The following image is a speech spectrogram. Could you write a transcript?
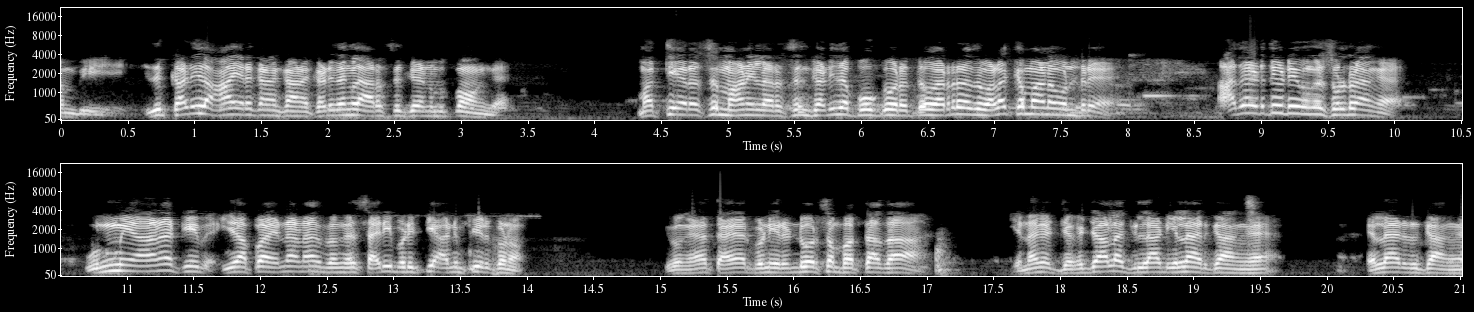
தம்பி. இது கடித ஆயிரக்கணக்கான கடிதங்களை அரசுக்கு அனுப்புவாங்க. மத்திய அரசு மாநில அரசு கடித போக்குவரத்து வர்றது வழக்கமான ஒன்று. அதை எடுத்துக்கிட்டு இவங்க சொல்றாங்க. உண்மையான டிவி இதப்பா என்னன்னா இவங்க சரிப்படுத்தி அனுப்பியிருக்கணும். இவங்க தயார் பண்ணி ரெண்டு வருஷம் பத்தாதா? என்னங்க ஜெகஜாலா கில்லாடியெல்லாம் இருக்காங்க. எல்லாரும் இருக்காங்க.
